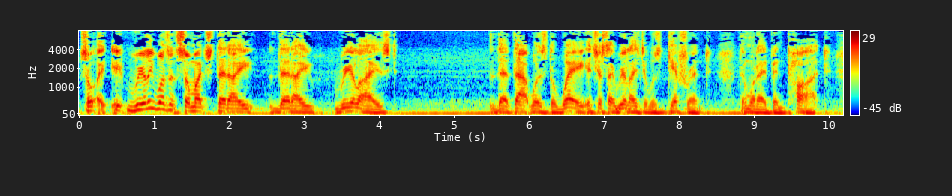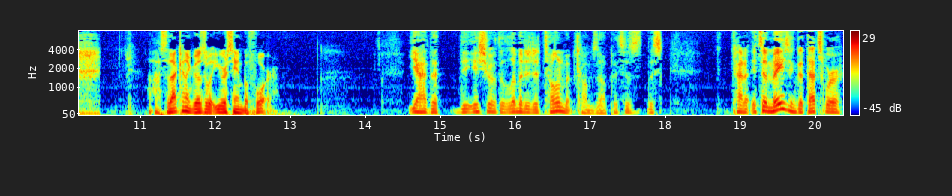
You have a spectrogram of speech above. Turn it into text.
So it it really wasn't so much that I, that I realized that that was the way. It's just I realized it was different than what I'd been taught. Ah, so that kind of goes to what you were saying before. Yeah, the the issue of the limited atonement comes up. It's this, this kind of. It's amazing that that's where,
